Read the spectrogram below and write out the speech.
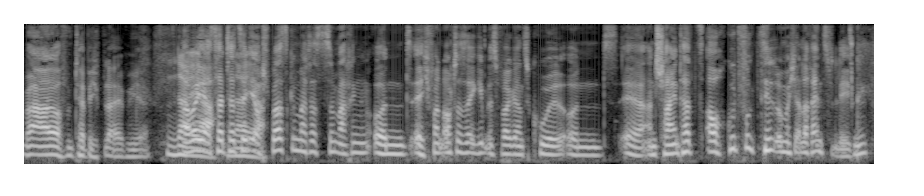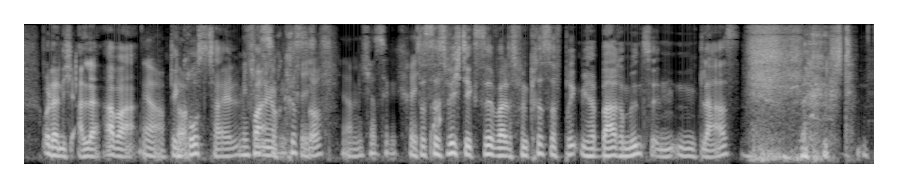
Mal auf dem Teppich bleiben hier. Naja, Aber ja, es hat tatsächlich naja. auch Spaß gemacht, das zu machen. Und ich fand auch, das Ergebnis war ganz cool. Und äh, anscheinend hat es auch gut funktioniert, um mich alle reinzulegen. Oder nicht alle, aber Ja, den doch. Großteil. Mich vor allem auch gekriegt. Christoph. Ja, mich hast du gekriegt. Das ist das Wichtigste, weil das von Christoph bringt mir ja bare Münze in, in ein Glas. Stimmt.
